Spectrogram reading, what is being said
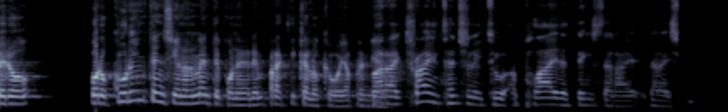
Pero procuro intencionalmente poner en práctica lo que voy But aprendiendo. I try intentionally to apply the things that I that I speak,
